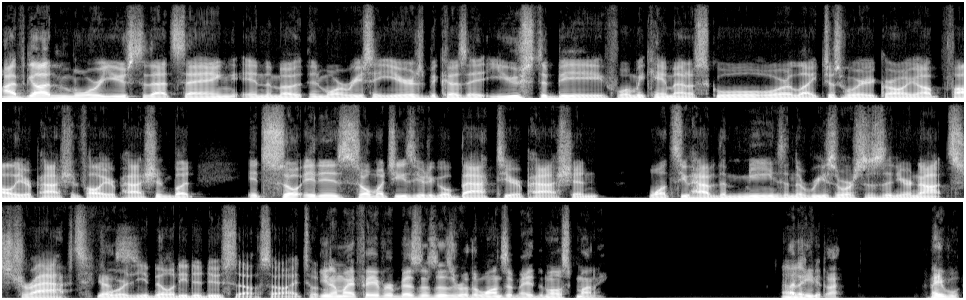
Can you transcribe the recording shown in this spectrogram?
I've gotten more used to that saying in the mo- in more recent years because it used to be when we came out of school or like just where you're growing up, follow your passion, follow your passion. But it's so it is so much easier to go back to your passion once you have the means and the resources and you're not strapped for the ability to do so. So I totally You know, my favorite businesses were the ones that made the most money. I mean, I- Hey, wh- what?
